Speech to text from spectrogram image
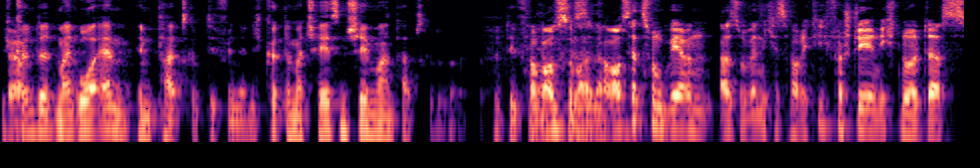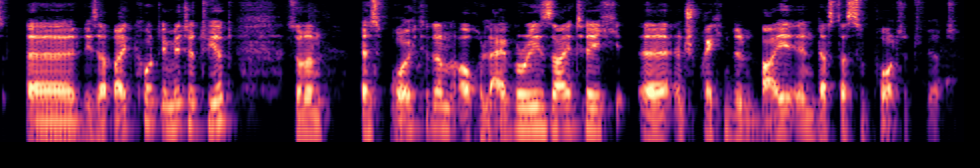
Ich ja. könnte mein ORM im TypeScript definieren. Ich könnte mein JSON-Schema in TypeScript äh, definieren. Voraus so Voraussetzungen wären, also wenn ich es mal richtig verstehe, nicht nur, dass äh, dieser Bytecode emitted wird, sondern es bräuchte dann auch library-seitig äh, entsprechenden Buy-in, dass das supported wird.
